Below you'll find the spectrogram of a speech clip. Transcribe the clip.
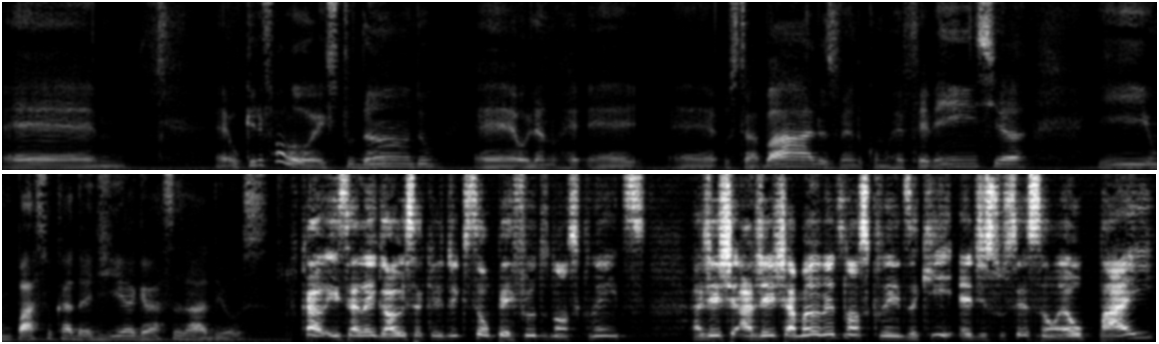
é, é o que ele falou, é estudando, é, olhando é, é, os trabalhos, vendo como referência, e um passo cada dia, graças a Deus. Cara, isso é legal, isso acredito que isso é um perfil dos nossos clientes. A gente, a gente, a maioria dos nossos clientes aqui é de sucessão. É o pai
